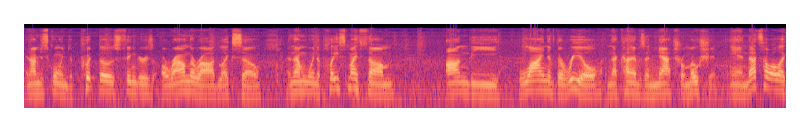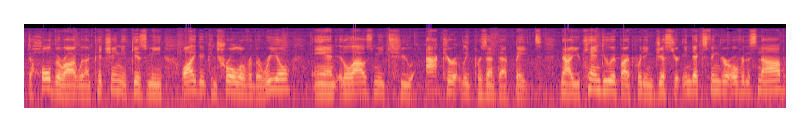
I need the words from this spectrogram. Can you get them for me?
And I'm just going to put those fingers around the rod like so, and then I'm going to place my thumb on the line of the reel and that kind of is a natural motion. And that's how I like to hold the rod when I'm pitching. It gives me a lot of good control over the reel and it allows me to accurately present that bait. Now you can do it by putting just your index finger over this knob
